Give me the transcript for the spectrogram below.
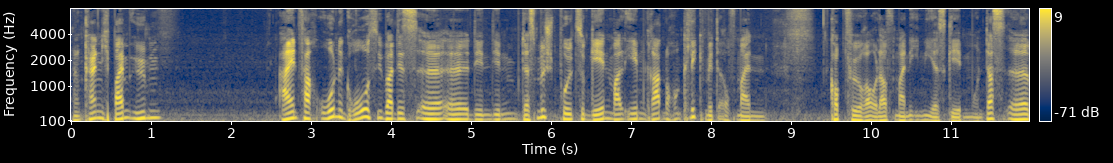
dann kann ich beim Üben einfach ohne groß über das, äh, äh den, den, das Mischpult zu gehen, mal eben gerade noch einen Klick mit auf meinen Kopfhörer oder auf meine In-Ears geben. Und das äh,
